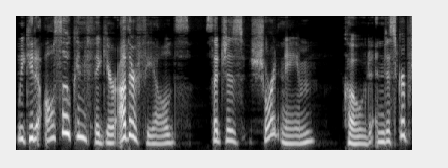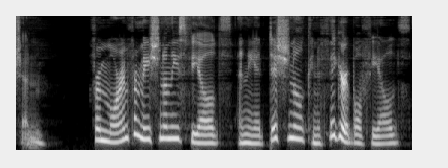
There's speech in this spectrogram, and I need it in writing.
We could also configure other fields, such as short name, code, and description. For more information on these fields and the additional configurable fields,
